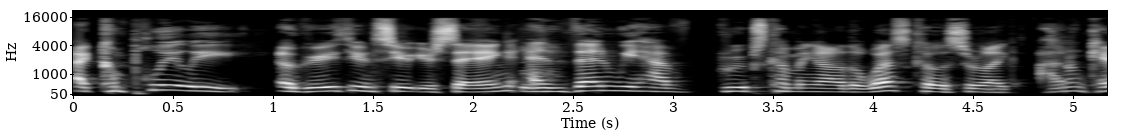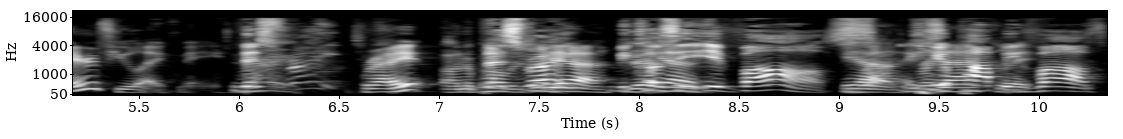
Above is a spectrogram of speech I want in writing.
I completely agree with you and see what you're saying. And then we have groups coming out of the West Coast who are like, I don't care if you like me. that's right Right? that's right Yeah. because Yeah. it evolves Yeah, hip hop exactly. evolves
